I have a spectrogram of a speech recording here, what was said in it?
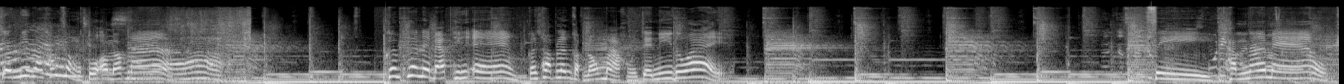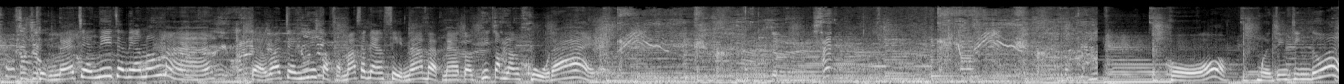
เจนนี่รักทั้งสองตัวเอามากๆ เพื่อนๆในแบ็คพิงเองก็ชอบเล่นกับน้องหมาของเจนนี่ด้วย 4. ทำหน้าแมว ถึงแม้เจนนี่จะเลี้ยงน้องหมา แต่ว่าเจนนี่ก็สามารถแสดงสีหน้าแบบแมวตอนที่กำลังขู่ได้ มือนจริง ๆ ด้วย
